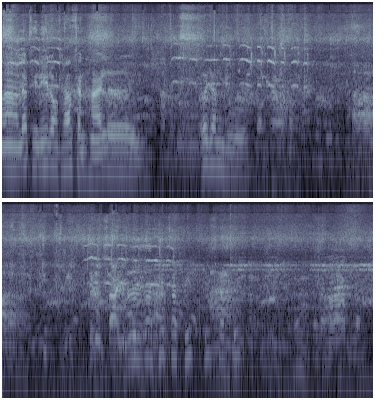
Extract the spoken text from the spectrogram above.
อ่าแล้วทีนี้รองเท้าฉันหายเลย เออยังอยู่ Big Bob, Big Bob, Big Bob, Big Bob, Big Bob. เข้าสู่วิหาร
